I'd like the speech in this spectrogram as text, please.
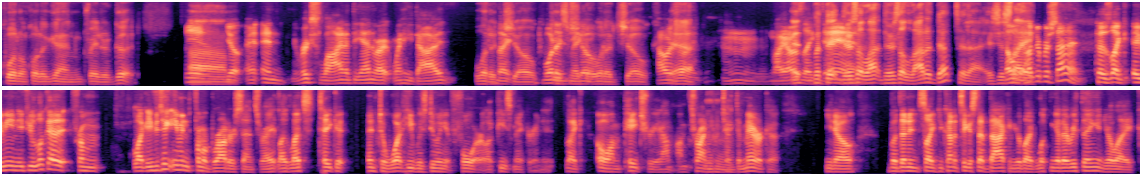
quote unquote again greater good. Yeah. Um, yo, and, and Rick's line at the end, right when he died, what a like, joke! what a Peacemaker, joke. What a joke! I was Yeah. like, hmm, like I was It- like, but there- there's a lot. There's a lot of depth to that. It's just like hundred percent. Because like I mean, if you look at it from like if you take even from a broader sense, right? Like let's take it into what he was doing it for, like Peacemaker and it like, oh, I'm patriot. I'm I'm trying to Mhm. protect America, you know. But then it's like you kind of take a step back and you're like looking at everything and you're like,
